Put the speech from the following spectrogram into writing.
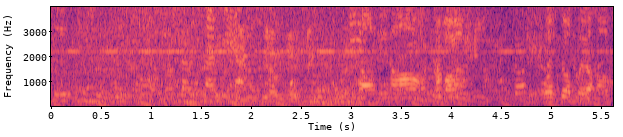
你好，你好，干嘛？我说没有好吃。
